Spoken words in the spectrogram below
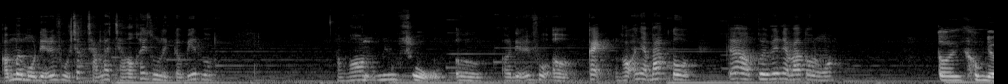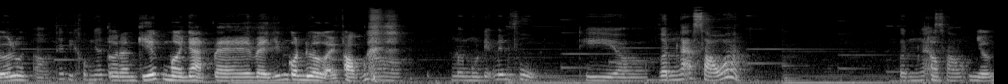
Có 11 điện biên phủ chắc chắn là cháu khách du lịch nào biết luôn. Nó ngon. Điện Biên Phủ? Ừ ở điện biên phủ ở cạnh ngõ nhà bác tôi. Tức là quên biết nhà bác tôi đúng không? Tôi không nhớ luôn. Ờ thế thì không nhất tôi đang ký ức mờ nhạt về về những con đường ở Hải Phòng. Ờ 11 điện biên phủ. Thì ờ, gần ngã 6 à gần ngã không, 6 không nhớ.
